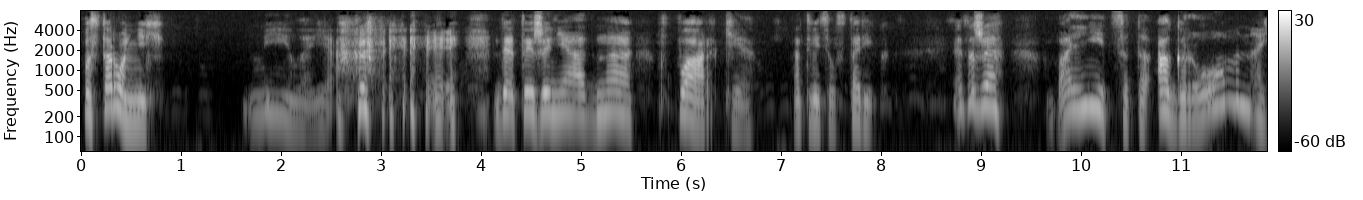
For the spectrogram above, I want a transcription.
Посторонний. — Милая, да ты же не одна в парке, — ответил старик. — Это же Больница-то огромная.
